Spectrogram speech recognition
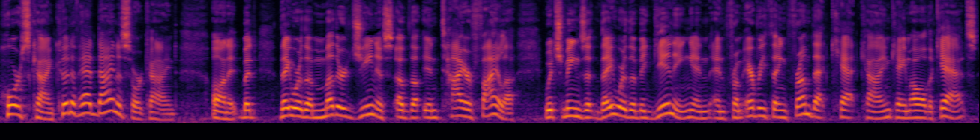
horse kind, could have had dinosaur kind on it, but they were the mother genus of the entire phyla which means that they were the beginning, and, and from everything from that cat kind came all the cats.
